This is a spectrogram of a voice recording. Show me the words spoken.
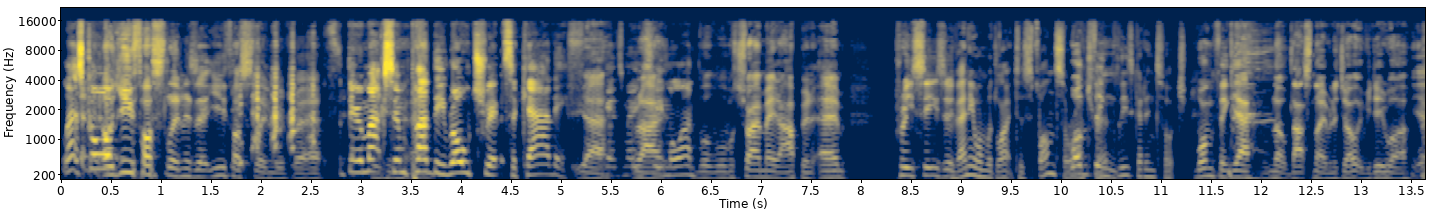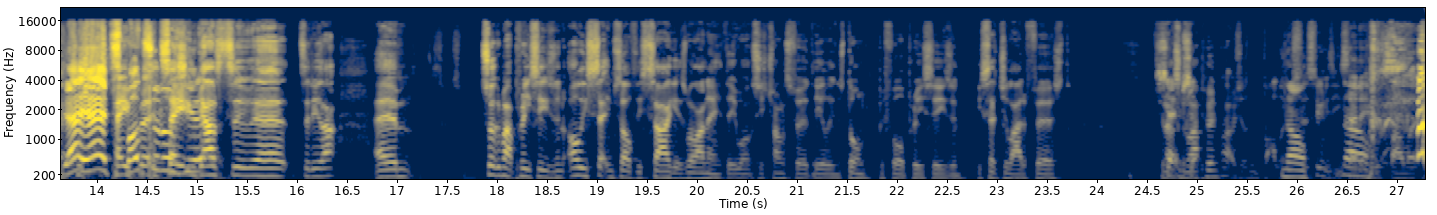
let's go Oh, on. youth hustling is it? Youth hustling with. Uh, do a Max and Paddy road trip to Cardiff yeah, against AC right. Milan. We'll, we'll try and make that happen. Um, pre-season. If anyone would like to sponsor One thing- please get in touch. One thing, yeah, no, that's not even a joke. If you do want to, yeah, yeah, it's pay for sponsored us. Tate yeah. Gaz to uh, to do that. Um, talking about pre-season, Ollie's set himself this target as well, he? That he wants his transfer dealings done before pre-season. He said July the first. So that's Set- going to happen. That was just bollocks. No, As soon as he no. said it, it was bollocks.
